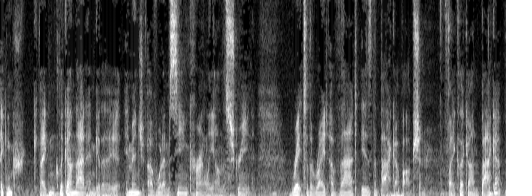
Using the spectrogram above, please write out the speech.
I can I can click on that and get an image of what I'm seeing currently on the screen. Right to the right of that is the backup option. If I click on backup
